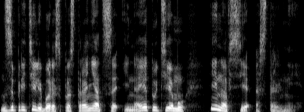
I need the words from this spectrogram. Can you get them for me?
запретили бы распространяться и на эту тему, и на все остальные.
